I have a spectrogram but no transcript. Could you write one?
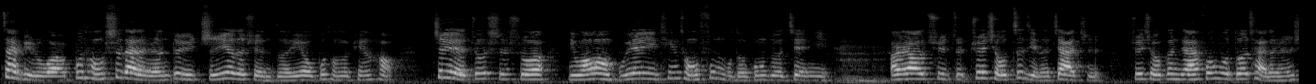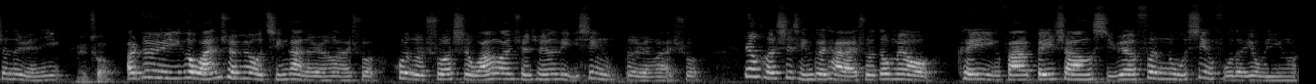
再比如啊，不同世代的人对于职业的选择也有不同的偏好，这也就是说，你往往不愿意听从父母的工作建议，嗯，而要去追追求自己的价值，追求更加丰富多彩的人生的原因。没错，而对于一个完全没有情感的人来说，或者说是完完全全理性的人来说，任何事情对他来说都没有可以引发悲伤、喜悦、愤怒、幸福的诱因了。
